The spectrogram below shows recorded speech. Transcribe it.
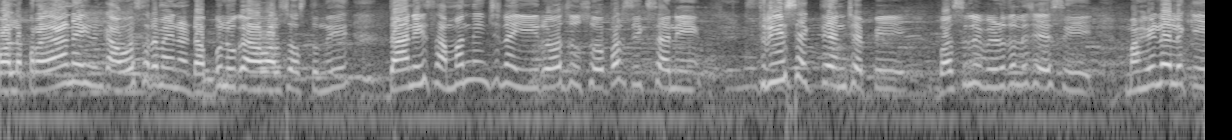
వాళ్ళ ప్రయాణానికి అవసరమైన డబ్బులు కావాల్సి వస్తుంది. దానికి సంబంధించిన ఈరోజు సూపర్ సిక్స్ అని స్త్రీ శక్తి అని చెప్పి బస్సులు విడుదల చేసి మహిళలకి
